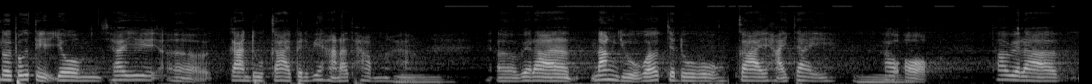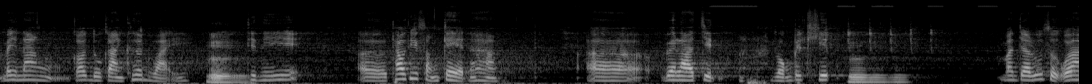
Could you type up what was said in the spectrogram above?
โดยปกติโยมใช้เอ่อการดูกายเป็นวิหารธรรมอะค่ะ เอ่อเวลานั่งอยู่ก็จะดูกายหายใจเข้าออก ถ้าเวลาไม่นั่งก็ดูการเคลื่อนไหวอืมทีนี้เอ่อเท่าที่สังเกตนะคะเอ่อเวลาจิตหลงไปคิดอืมมันจะรู้สึกว่า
